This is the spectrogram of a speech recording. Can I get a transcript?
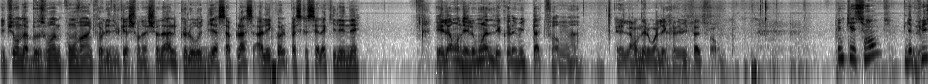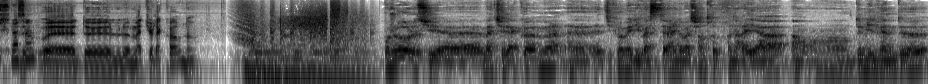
Et puis on a besoin de convaincre l'éducation nationale que le rugby a sa place à l'école parce que c'est là qu'il est né. Et là, on est loin de l'économie de plateforme. Mmh. Hein. Et là, on est loin de l'économie de plateforme. Une question de plus, Vincent De, de, Mathieu Lacorne Bonjour, je suis euh, Mathieu Lacombe, euh, diplômé du Master Innovation Entrepreneuriat en 2022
